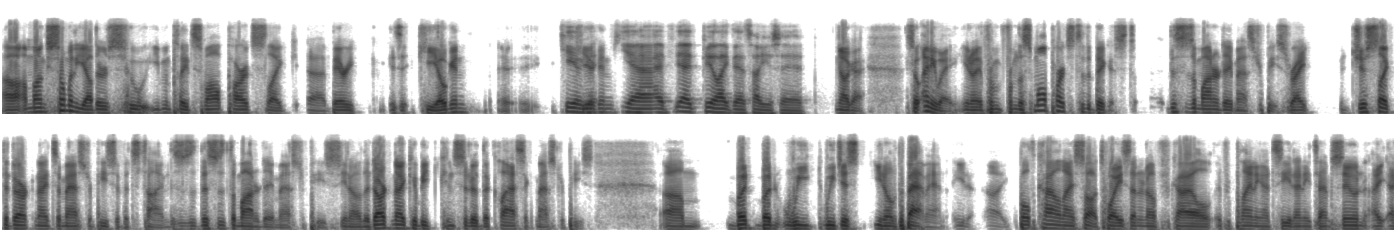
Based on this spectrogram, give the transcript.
uh, among so many others who even played small parts like uh, Barry. Is it Keoghan? Uh, Keoghan. Keoghan? Yeah, I, I feel like that's how you say it. Okay. So anyway, you know, from from the small parts to the biggest, this is a modern day masterpiece, right? Just like the Dark Knight's a masterpiece of its time. This is this is the modern day masterpiece. You know, the Dark Knight could be considered the classic masterpiece. Um, but but we we just you know the Batman. You know, uh, both Kyle and I saw it twice. I don't know if Kyle, if you're planning on seeing it anytime soon. I I,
